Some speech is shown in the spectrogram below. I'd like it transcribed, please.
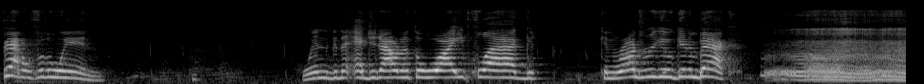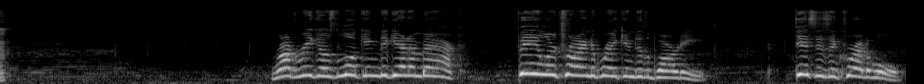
Battle for the win. Win gonna edge it out at the white flag. Can Rodrigo get him back? Rodrigo's looking to get him back. Baylor trying to break into the party. This is incredible.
